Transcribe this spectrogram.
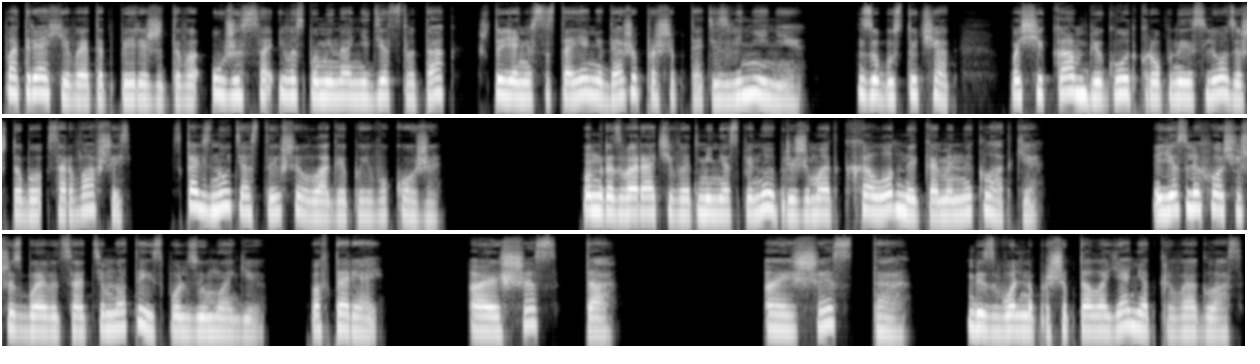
Потряхивает от пережитого ужаса и воспоминаний детства так, что я не в состоянии даже прошептать извинения. Зубы стучат, по щекам бегут крупные слезы, чтобы, сорвавшись, скользнуть остывшей влагой по его коже. Он разворачивает меня спиной прижимает к холодной каменной кладке. Если хочешь избавиться от темноты, используй магию. Повторяй. Айшес та. Айшес. Безвольно прошептала я, не открывая глаз.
